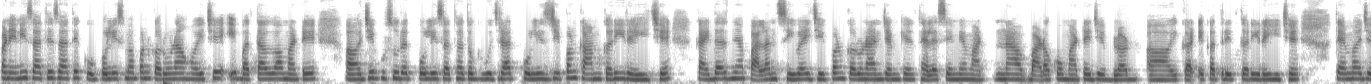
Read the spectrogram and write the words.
પણ એની સાથે સાથે પોલીસમાં પણ કરુણા હોય છે. એ બતાવવા માટે જે સુરત પોલીસ અથવા તો ગુજરાત પોલીસ જે પણ કામ કરી રહી છે, કાયદાના પાલન સિવાય જે પણ કરુણા, જેમ કે થેલેસેમિયાના બાળકો માટે જે બ્લડ એકત્રિત કરી રહી છે, તેમજ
